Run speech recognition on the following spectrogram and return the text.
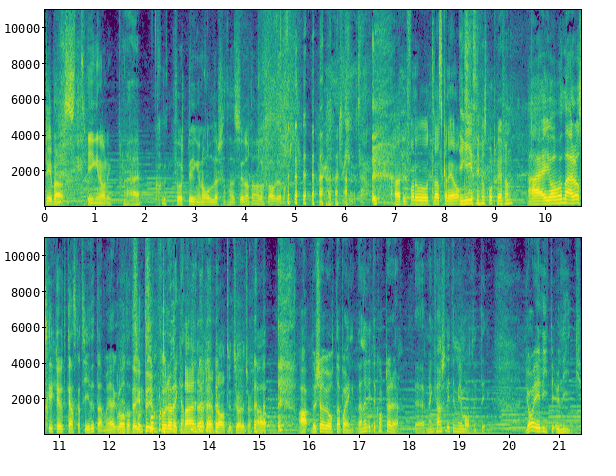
Det är bäst. Ingen aning. Nej. 40 är ingen ålder så det är synd att han har gått av redan. Ja, du får nog traska ner dem. Ingen gissning från sportchefen? Nej, jag var nära att skrika ut ganska tidigt där men jag är glad att jag inte Som gjort förra veckan. Nej, det, det är bra att du inte gör det tror jag. Ja. ja, då kör vi åtta poäng. Den är lite kortare, eh, men kanske lite mer matnyttig. Jag är lite unik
